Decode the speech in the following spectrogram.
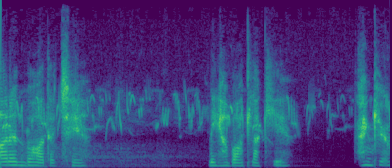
Anand बहुत अच्छे हैं। नेहा बहुत लकी है। थैंक यू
